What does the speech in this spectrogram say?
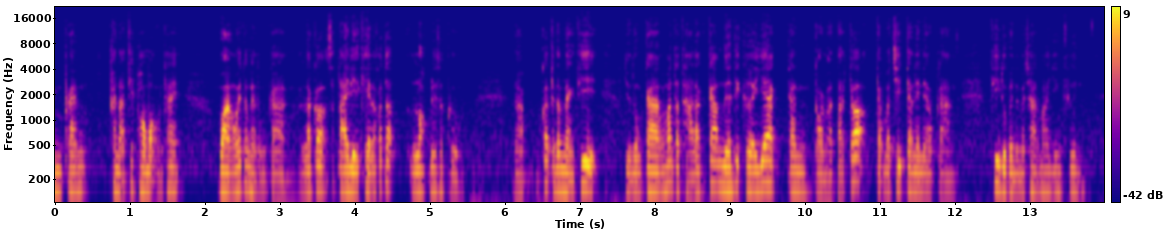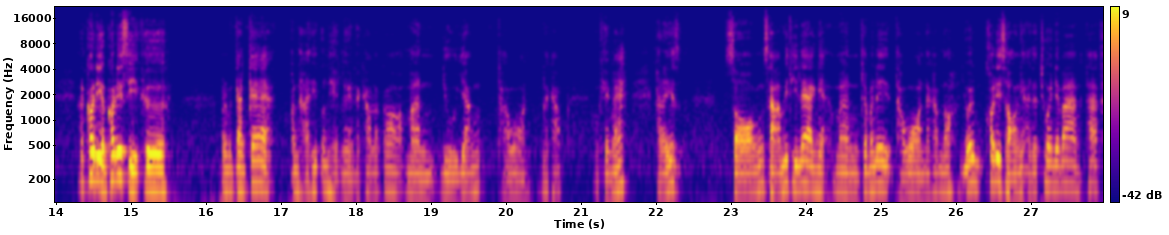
implant ขนาดที่พอเหมาะคนไข้วางไว้ตำแหน่งตรงกลาง แล้วก็สไตล์ DK แล้วก็จะล็อกด้วยสกรูนะครับก็เป็นตำแหน่งที่อยู่ตรงกลางมาตรฐานและกล้ามเนื้อที่เคยแยกกันก่อนผ่าตัดก็กลับมาชิดกันในแนวกลาง ที่ดูเป็นธรรมชาติมากยิ่งขึ้น อันข้อดีของข้อที่ 4 คือ มันเป็นการแก้ปัญหาที่ต้นเหตุเลยนะครับ แล้วก็มันอยู่ยั้งถาวรนะครับ โอเคไหมขณะที่ สองสามวิธีแรกเนี่ยมันจะไม่ได้ถาวรนะครับเนาะยกเว้นข้อที่2เนี่ยอาจจะช่วยได้บ้าง ถ้าไข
